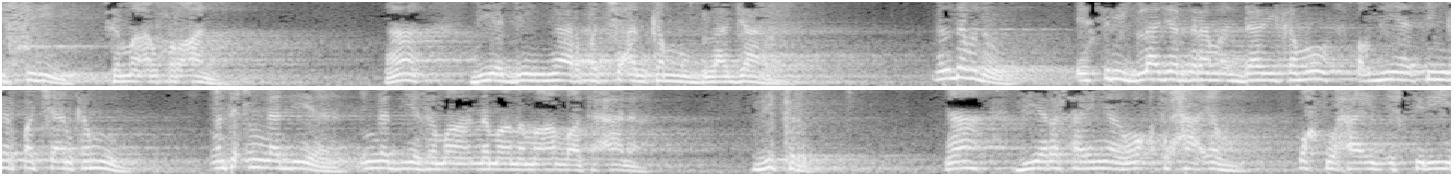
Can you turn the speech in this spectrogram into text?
istri sama Al-Quran. Ha? Dia dengar bacaan kamu belajar. Betul betul. Istri belajar dari kamu waktu dia dengar bacaan kamu. Nanti ingat dia, ingat dia sama nama-nama Allah Taala. Zikr. Ya, dia rasanya waktu haid, waktu haid istri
